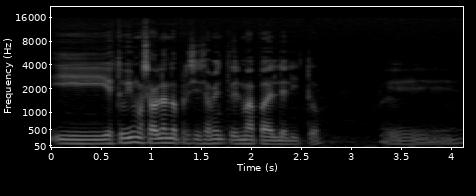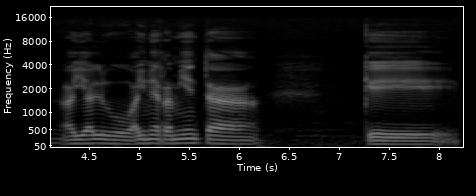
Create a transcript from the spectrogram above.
y estuvimos hablando precisamente del mapa del delito. Eh, hay algo, hay una herramienta que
